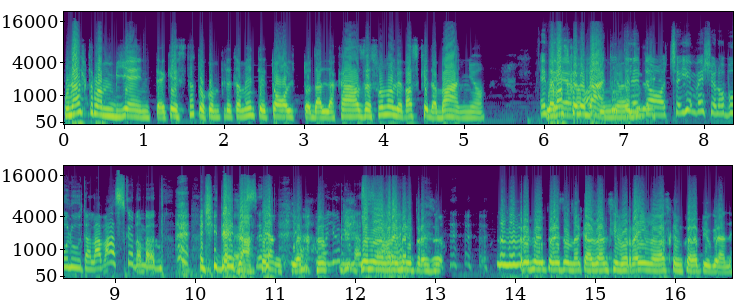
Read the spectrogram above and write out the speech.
Un altro ambiente che è stato completamente tolto dalla casa sono le vasche da bagno. È la vero, vasca da bagno. Tutte le docce, io invece l'ho voluta, la vasca non me la... ci deve esatto, essere. anch'io. io non avrei mai preso non avrei mai preso una casa, anzi vorrei una vasca ancora più grande.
